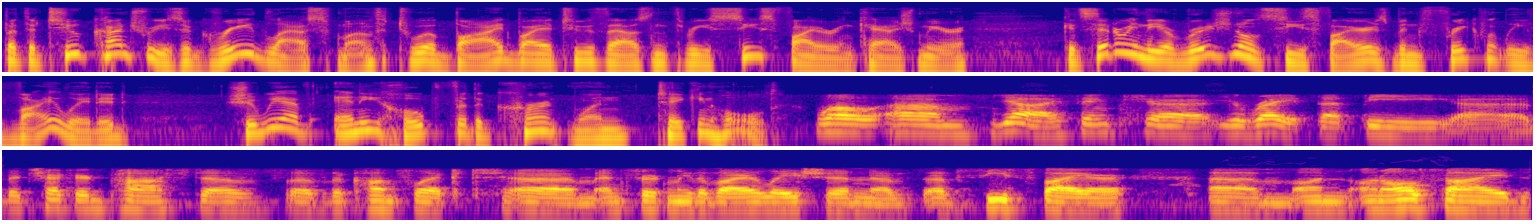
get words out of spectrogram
But the two countries agreed last month to abide by a 2003 ceasefire in Kashmir. Considering the original ceasefire has been frequently violated, should we have any hope for the current one taking hold? Well, um, yeah, I think uh, you're right that the uh, the checkered past of, of the conflict um, and certainly the violation of, of ceasefire um, on on all sides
